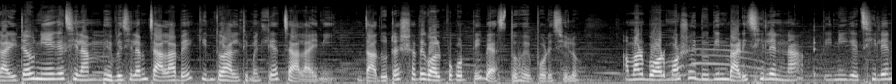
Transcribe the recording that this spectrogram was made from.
গাড়িটাও নিয়ে গেছিলাম ভেবেছিলাম চালাবে কিন্তু আলটিমেটলি আর চালায়নি। দাদুটার সাথে গল্প করতেই ব্যস্ত হয়ে পড়েছিল। আমার বরমশাই দুদিন বাড়ি ছিলেন না তিনি গেছিলেন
